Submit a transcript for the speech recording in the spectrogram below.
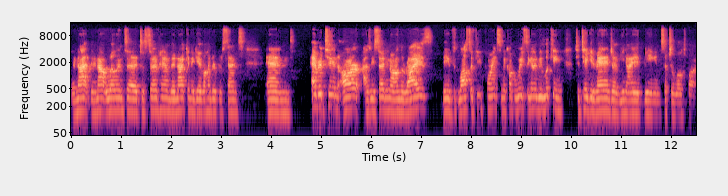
They're not they're not willing to to serve him. They're not going to give 100 percent. And Everton are, as we said, you know, on the rise. They've lost a few points in a couple weeks. They're going to be looking to take advantage of United being in such a low spot.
